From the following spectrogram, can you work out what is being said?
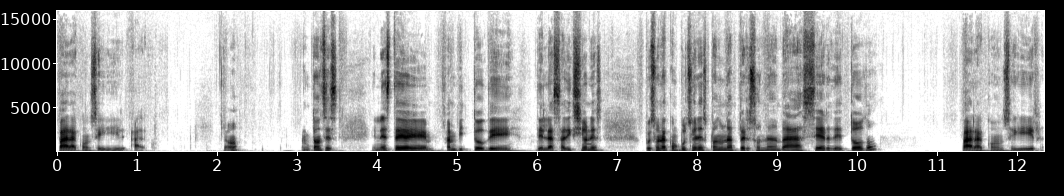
para conseguir algo, ¿no? Entonces, en este ámbito de, de las adicciones, pues una compulsión es cuando una persona va a hacer de todo para conseguir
